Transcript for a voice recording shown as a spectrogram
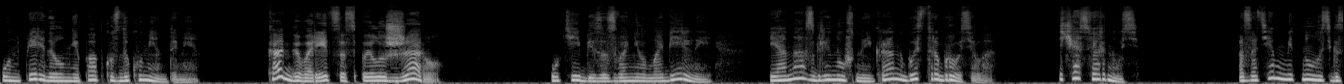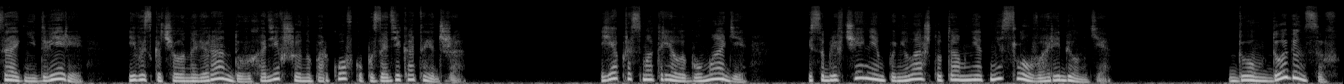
Он передал мне папку с документами. «Как говорится, с пылу с жару». У Киби зазвонил мобильный, и она, взглянув на экран, быстро бросила. «Сейчас вернусь» а затем метнулась к задней двери и выскочила на веранду, выходившую на парковку позади коттеджа. Я просмотрела бумаги и с облегчением поняла, что там нет ни слова о ребенке. «Дом Добинсов?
